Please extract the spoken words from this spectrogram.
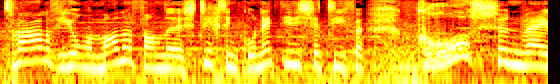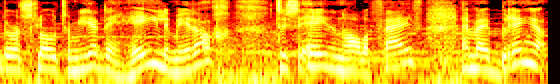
12 jonge mannen van de Stichting Connect initiatieven. Crossen wij door Slotermeer de hele middag. Tussen 1 en half 5. En wij brengen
